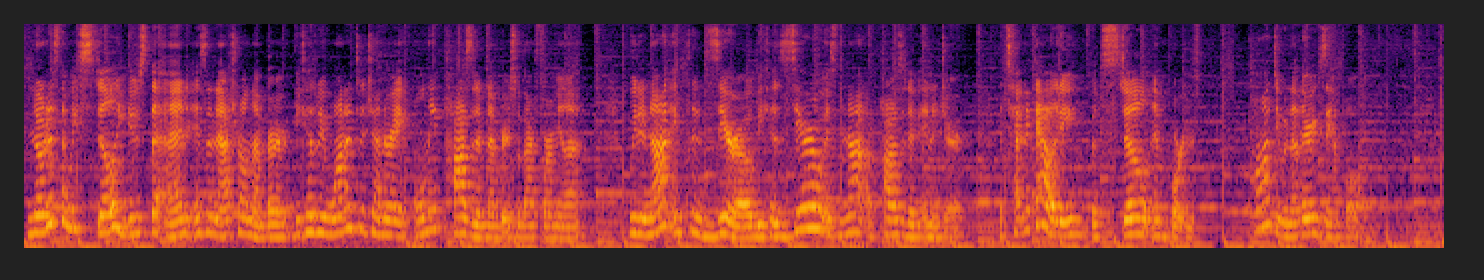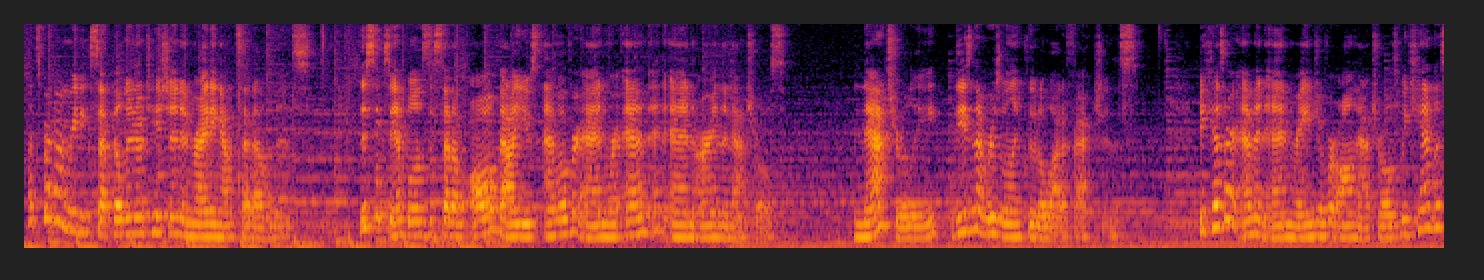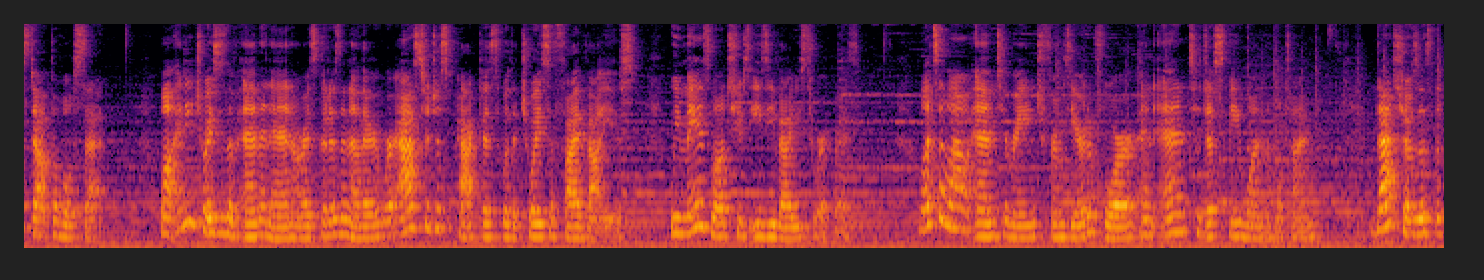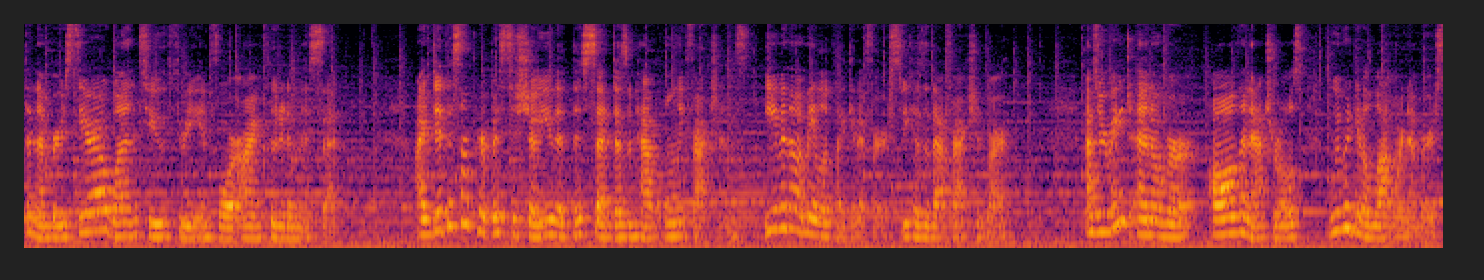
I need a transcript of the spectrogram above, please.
Notice that we still use the n is a natural number because we wanted to generate only positive numbers with our formula. We do not include 0 because 0 is not a positive integer. A technicality, but still important. On to another example. Let's work on reading set builder notation and writing out set elements. This example is the set of all values m over n where m and n are in the naturals. Naturally, these numbers will include a lot of fractions. Because our m and n range over all naturals, we can't list out the whole set. While any choices of m and n are as good as another, we're asked to just practice with a choice of five values. We may as well choose easy values to work with. Let's allow m to range from 0 to 4 and n to just be 1 the whole time. That shows us that the numbers 0, 1, 2, 3, and 4 are included in this set. I did this on purpose to show you that this set doesn't have only fractions, even though it may look like it at first because of that fraction bar. As we range n over all the naturals, we would get a lot more numbers.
